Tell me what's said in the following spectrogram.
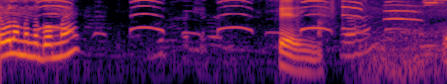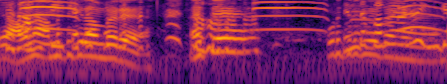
எவ்வளோ இந்த பொம்மை? சரிங்கம்மா. அவனே அமர்த்திக்கிறான் பாரு. ஆ சரி. இந்த பிடிச்சிருக்கு இங்க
